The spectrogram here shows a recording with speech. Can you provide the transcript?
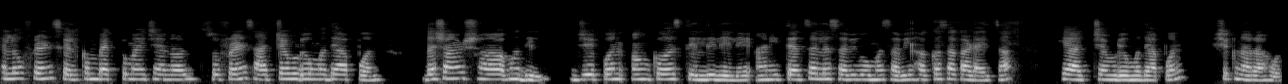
Hello friends welcome back to my channel so friends आजच्या व्हिडिओमध्ये आपण दशांशामधील जे पण अंक असतील दिलेले आणि त्याचा लसावी व मसावी हा कसा काढायचा हे आजच्या व्हिडिओमध्ये आपण शिकणार आहोत.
